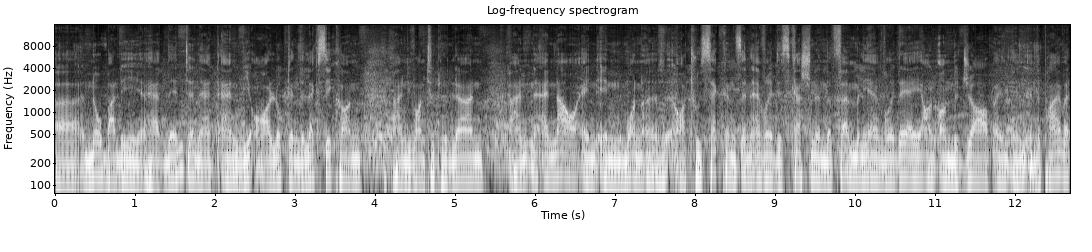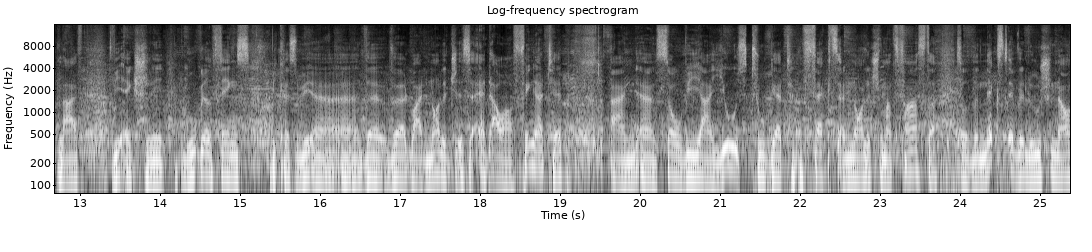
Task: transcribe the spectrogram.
uh, nobody had the internet and we all looked in the lexicon and we wanted to learn. And, and now in, in one or two seconds in every discussion in the family every day on, on the job and in, in the private life we actually google things because we, uh, the worldwide knowledge is at our fingertip. And uh, so we are used to get facts and knowledge much faster. So the next evolution now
